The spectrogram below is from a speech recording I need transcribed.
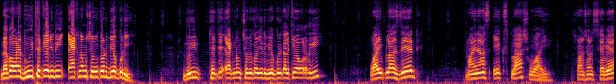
দেখো, আমরা দুই থেকে যদি এক নং সমীকরণ বিয়োগ করি, দুই থেকে এক নং সমীকরণ যদি বিয়োগ করি, তাহলে কী হবে বলো দেখি? Y plus Z minus X plus Y সমান সমান সেভেন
